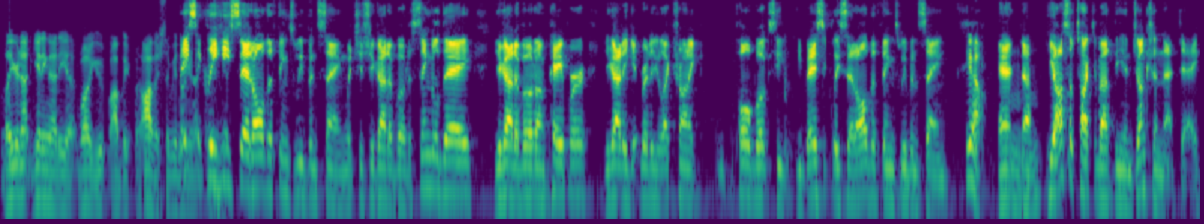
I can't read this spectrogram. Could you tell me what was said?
Well, you're not getting that yet. Well, you obviously we know. Basically, he it. said all the things we've been saying, which is you got to vote a single day, you got to vote on paper, you got to get rid of the electronic poll books. He he basically said all the things we've been saying. Yeah. And uh, mm-hmm. uh, he also talked about the injunction that day.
